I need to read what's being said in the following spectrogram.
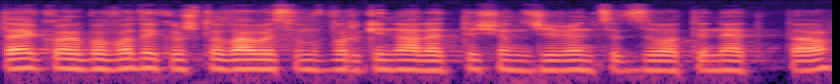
Te korbowody kosztowały są w oryginale 1900 zł netto.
